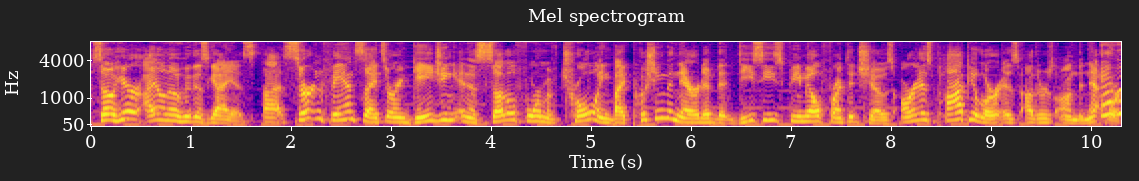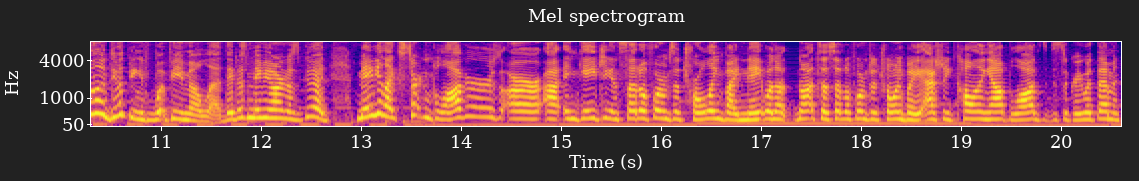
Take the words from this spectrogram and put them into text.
So here, I don't know who this guy is. Uh, certain fan sites are engaging in a subtle form of trolling by pushing the narrative that DC's female-fronted shows aren't as popular as others on the network. It has nothing to do with being female led. They just maybe aren't as good. Maybe like certain bloggers are uh, engaging in subtle forms of trolling by name, well, not, not so subtle forms of trolling, but actually calling out blogs that disagree with them and,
